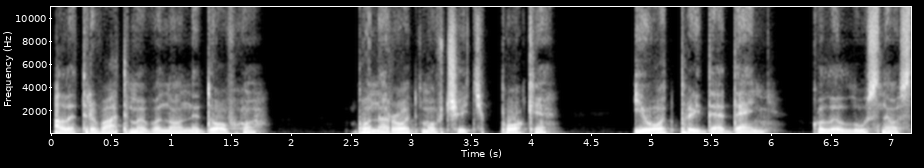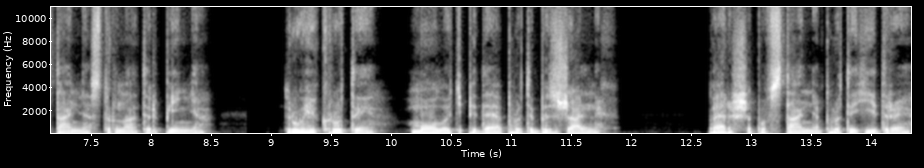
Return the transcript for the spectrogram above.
але триватиме воно недовго, бо народ мовчить поки. І от прийде день, коли лусне остання струна терпіння. Другі крути, молодь піде проти безжальних. Перше повстання проти гідри,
